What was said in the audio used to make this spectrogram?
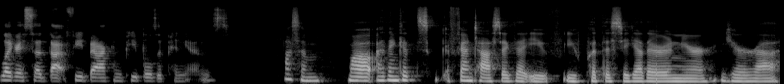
like I said, that feedback and people's opinions. Awesome. Well, I think it's fantastic that you've you've put this together and you're you're uh,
